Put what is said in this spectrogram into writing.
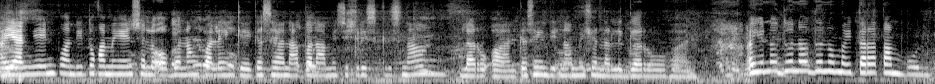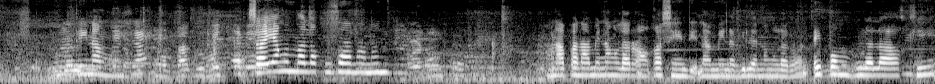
Ayan, ngayon po, andito kami ngayon sa looban ng palengke kasi hanapan namin si Chris Chris ng laruan kasi hindi namin siya naligaruhan. Ayun na doon na doon may taratambol. Tingnan mo. Sayang malaki sana nun. Hanapan namin ng laruan kasi hindi namin nabila ng laruan. Ay, pamlalaki.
